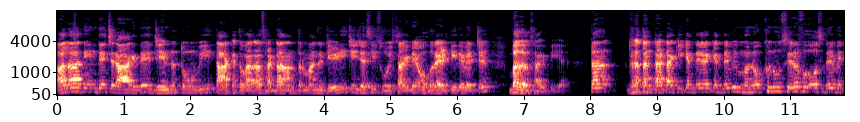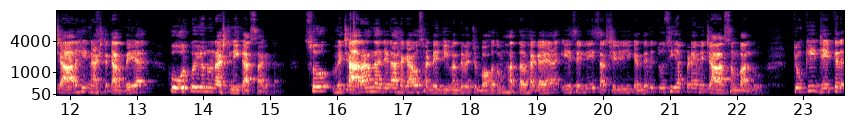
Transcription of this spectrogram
ਅਲਾਦੀਨ ਦੇ ਚਿਰਾਗ ਦੇ ਜਿੰਨ ਤੋਂ ਵੀ ਤਾਕਤਵਰ ਆ ਸਾਡਾ ਅੰਤਰਮਨ, ਜਿਹੜੀ ਚੀਜ਼ ਅਸੀਂ ਸੋਚ ਸਕਦੇ ਹਾਂ, ਉਹ ਰਿਐਲਿਟੀ ਦੇ ਵਿੱਚ ਬਦਲ ਸਕਦੀ ਹੈ। ਤਾਂ ਰਤਨ ਟਾਟਾ ਕੀ ਕਹਿੰਦੇ ਆ? ਕਹਿੰਦੇ ਵੀ ਮਨੁੱਖ ਨੂੰ ਸਿਰਫ ਉਸ ਦੇ ਵਿਚਾਰ ਹੀ ਨਸ਼ਟ ਕਰਦੇ ਆ, ਹੋਰ ਕੋਈ ਉਹਨੂੰ ਨਸ਼ਟ ਨਹੀਂ ਕਰ ਸਕਦਾ। ਸੋ ਵਿਚਾਰਾਂ ਦਾ ਜਿਹੜਾ ਹੈਗਾ ਉਹ ਸਾਡੇ ਜੀਵਨ ਦੇ ਵਿੱਚ ਬਹੁਤ ਮਹੱਤਵ ਹੈਗਾ ਆ। ਇਸ ਲਈ ਸਰਸ਼ਰੀ ਜੀ ਕਹਿੰਦੇ ਵੀ ਤੁਸੀਂ ਆਪਣੇ ਵਿਚਾਰ ਸੰਭਾਲੋ, ਕਿਉਂਕਿ ਜੇਕਰ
